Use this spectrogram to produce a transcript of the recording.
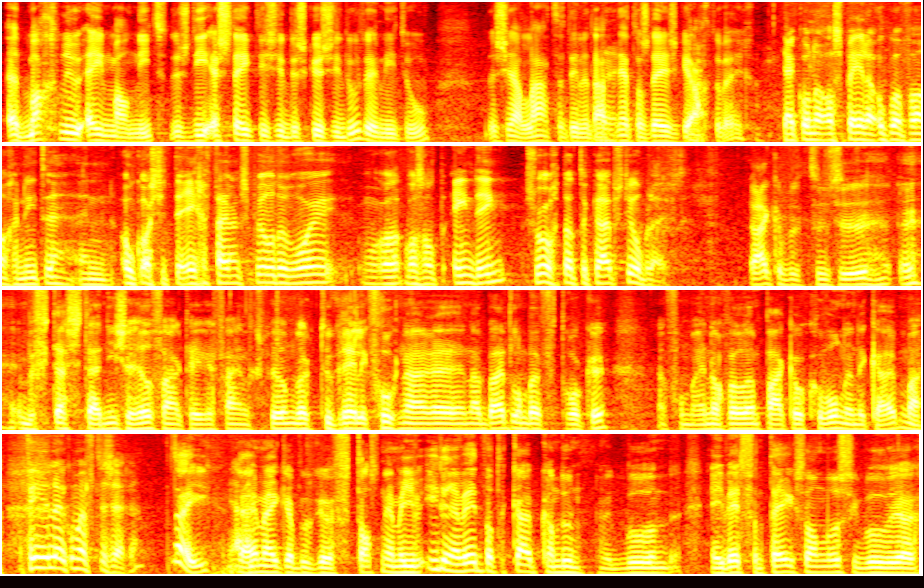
Het mag nu eenmaal niet, dus die esthetische discussie doet er niet toe. Dus ja, laat het inderdaad nee. net als deze keer ja. achterwege. Jij kon er als speler ook wel van genieten. En ook als je tegen Feyenoord speelde, Roy, was altijd één ding. Zorg dat de Kuip stil blijft. Ja, ik heb het dus, eh, eh, in mijn tijd niet zo heel vaak tegen Feyenoord gespeeld. Omdat ik natuurlijk redelijk vroeg naar, eh, naar het buitenland ben vertrokken. En voor mij nog wel een paar keer ook gewonnen in de Kuip. Maar Vind je het leuk om even te zeggen? nee, nee maar ik heb ook een fantastisch... Nee, maar iedereen weet wat de Kuip kan doen. Ik bedoel, en je weet van tegenstanders. Ik bedoel, ja, we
